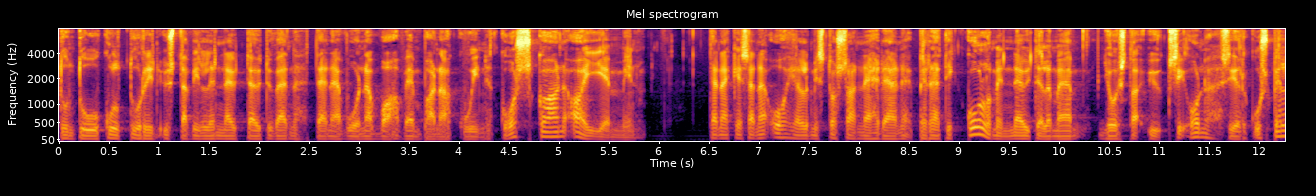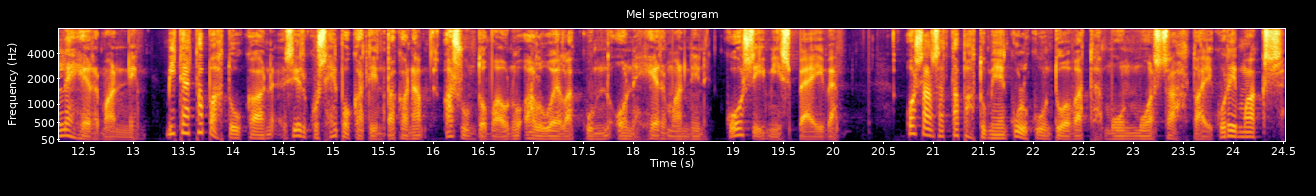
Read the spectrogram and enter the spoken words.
tuntuu kulttuurin ystäville näyttäytyvän tänä vuonna vahvempana kuin koskaan aiemmin. Tänä kesänä ohjelmistossa nähdään peräti kolme näytelmää, joista yksi on Sirkuspelle Hermanni. Mitä tapahtuukaan Sirkus Hepokatin takana asuntovaunualueella, kun on Hermannin kosimispäivä? Osansa tapahtumien kulkuun tuovat muun muassa taikuri Max,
